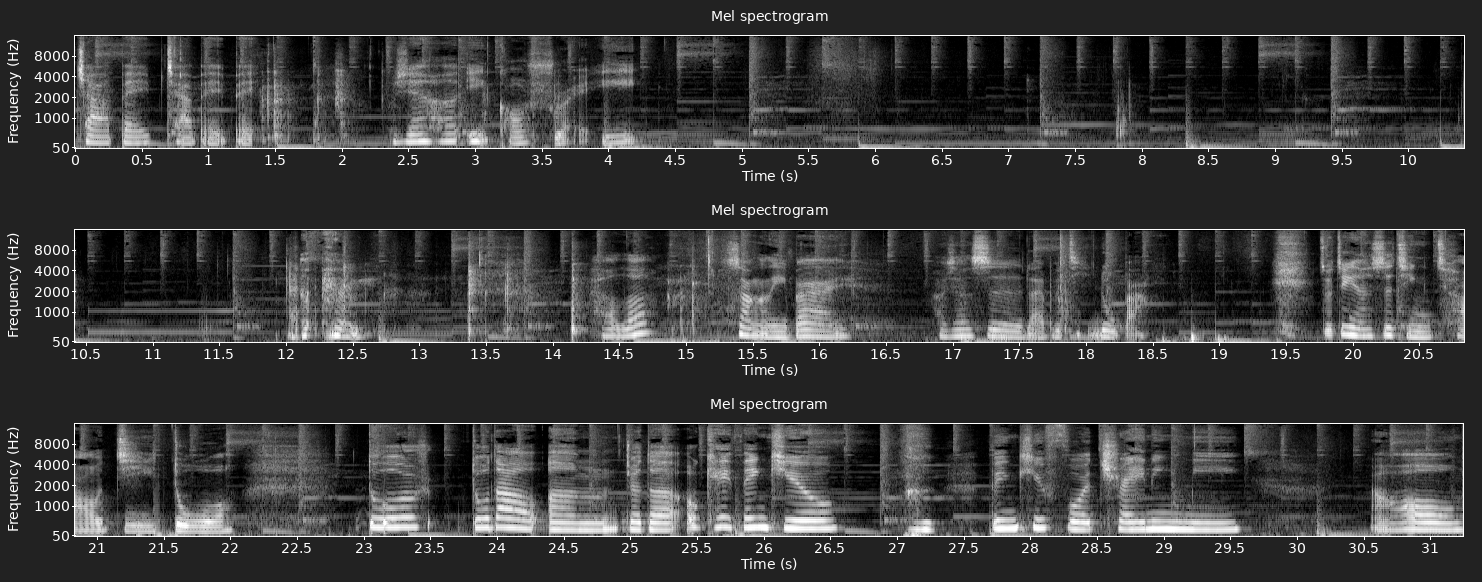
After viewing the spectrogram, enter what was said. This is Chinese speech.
茶杯，茶杯杯。我先喝一口水。好了，上个礼拜好像是来不及录吧。最近的事情超级多，多多到嗯，觉得 OK，Thank you，Thank you for training me。然后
